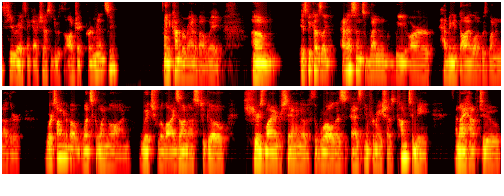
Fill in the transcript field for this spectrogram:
theory I think actually has to do with object permanency in a kind of a roundabout way. Um, it's because, like, at essence, when we are having a dialogue with one another, we're talking about what's going on, which relies on us to go, here's my understanding of the world as as information has come to me, and I have to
